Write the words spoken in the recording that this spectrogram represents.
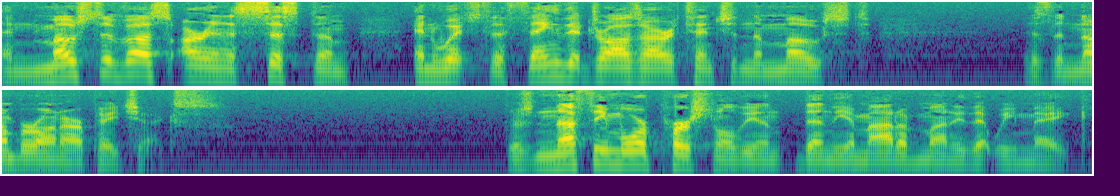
And most of us are in a system in which the thing that draws our attention the most is the number on our paychecks. There's nothing more personal than, than the amount of money that we make.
